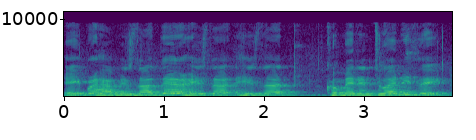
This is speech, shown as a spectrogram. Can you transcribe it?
Abraham is not there. He's not, he's not committing to anything.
